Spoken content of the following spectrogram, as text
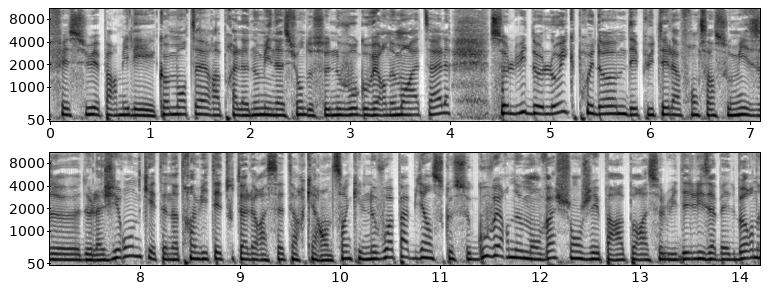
FSU, est parmi les commentaires après la nomination de ce nouveau gouvernement Attal, celui de Loïc Prudhomme, député La France Insoumise de la Gironde, qui était notre invité tout à l'heure à 7h45. Il ne voit pas bien ce que ce gouvernement va changer par rapport à celui d'Elisabeth Borne.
